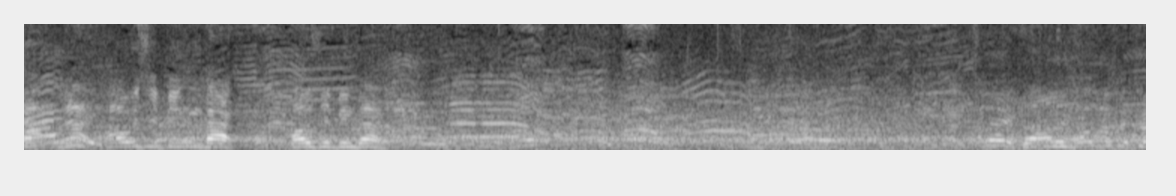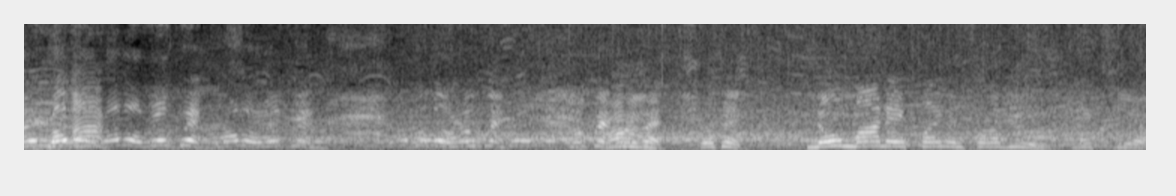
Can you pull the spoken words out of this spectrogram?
Nat, Nat, how is it being back? How is it being back? Hello guys, real quick, Robbo, real quick. Real quick, real quick, real quick, real quick. No Mane playing in front of you next year.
